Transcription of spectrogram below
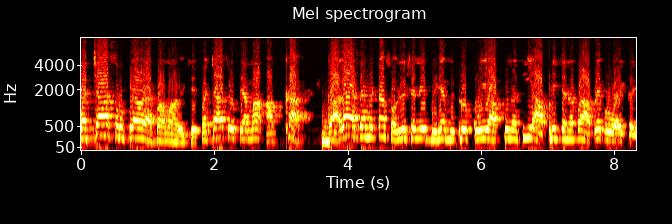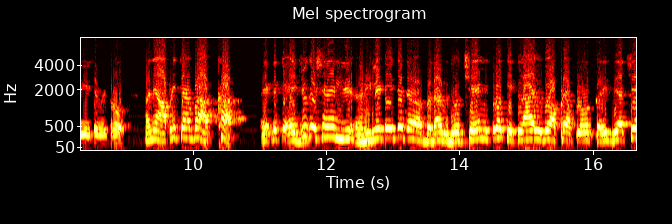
પચાસ રૂપિયામાં રાખવામાં આવી છે. પચાસ રૂપિયામાં આખા ગાલા એસાઇનમેન્ટના સોલ્યુશનની પીડીએફ મિત્રો કોઈ આપતું નથી. આપણી ચેનલ પર આપણે પ્રોવાઈડ કરીએ છીએ મિત્રો. અને આપણી ચેનલ પર આખા એટલે કે એજ્યુકેશન રિલેટેડ બધા વીડિયો છે મિત્રો. કેટલાય વીડિયો આપણે અપલોડ કરી દીધા છે.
